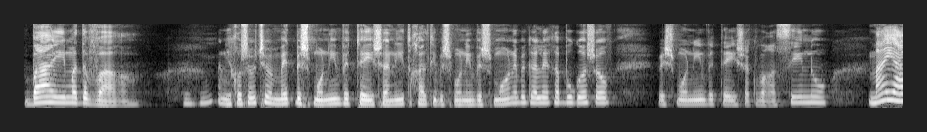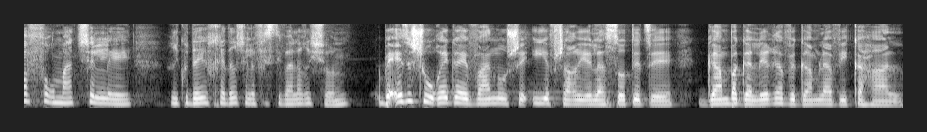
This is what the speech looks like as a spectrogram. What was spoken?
בא עם הדבר. אני חושבת שבאמת ב-89, אני התחלתי ב-88 בגלריה בוגרשוב, ב-89 כבר עשינו. מה היה הפורמט של אה, ריקודי חדר של הפסטיבל הראשון? באיזשהו רגע הבנו שאי אפשר יהיה לעשות את זה גם בגלריה וגם להביא קהל.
